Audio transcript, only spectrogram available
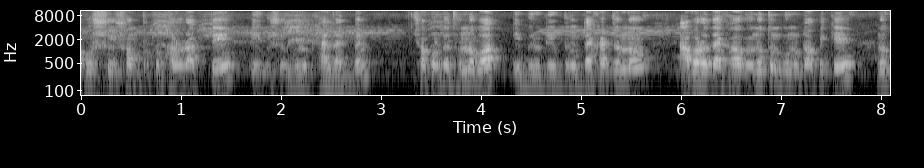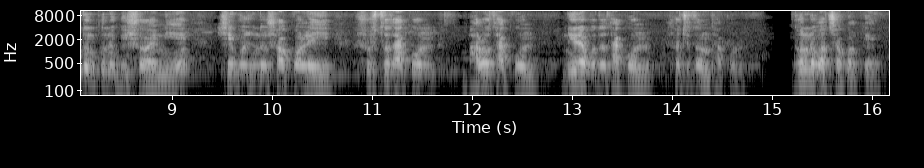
অবশ্যই সম্পর্ক ভালো রাখতে এই বিষয়গুলো খেয়াল রাখবেন। সকলকে ধন্যবাদ। এই ভিডিওটি এই পর্যন্ত দেখার জন্য। আবারও দেখা হবে নতুন কোনো টপিকে নতুন কোনো বিষয় নিয়ে। সে পর্যন্ত সকলেই সুস্থ থাকুন, ভালো থাকুন, নিরাপদে থাকুন, সচেতন থাকুন। ধন্যবাদ সকলকে।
